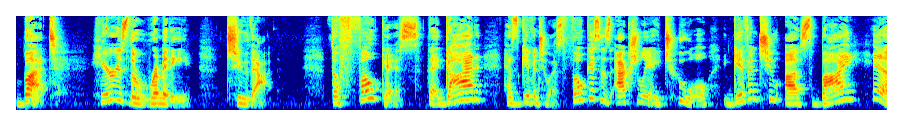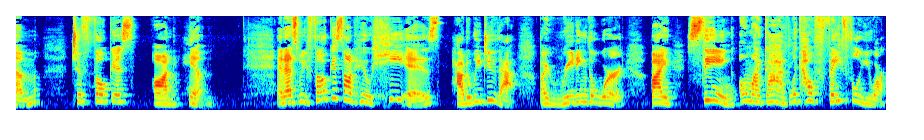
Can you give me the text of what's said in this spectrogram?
But here is the remedy to that the focus that God has given to us. Focus is actually a tool given to us by Him to focus on Him. And as we focus on who He is, how do we do that? By reading the Word, by seeing, oh my God, look how faithful you are.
